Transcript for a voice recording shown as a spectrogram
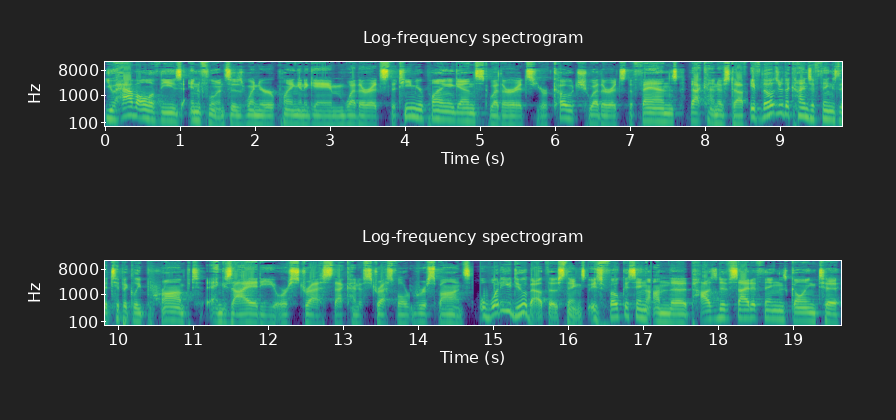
you have all of these influences when you're playing in a game, whether it's the team you're playing against, whether it's your coach, whether it's the fans, that kind of stuff. If those are the kinds of things that typically prompt anxiety or stress, that kind of stressful response, what do you do about those things? Is focusing on the positive side of things going to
